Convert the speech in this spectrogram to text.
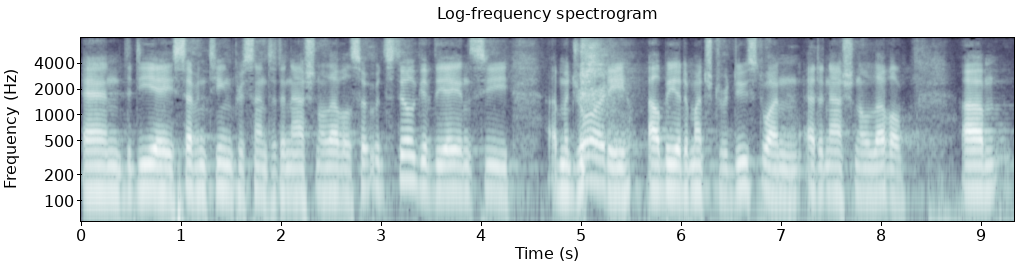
and the DA 17% at a national level. So it would still give the ANC a majority, albeit a much reduced one, at a national level. Um,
